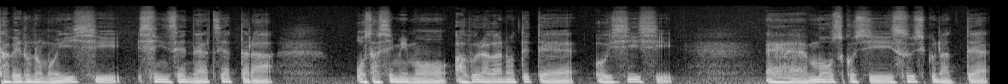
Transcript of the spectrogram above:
食べるのもいいし新鮮なやつやったらお刺身も脂がのってて美味しいし、えー、もう少し涼しくなって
